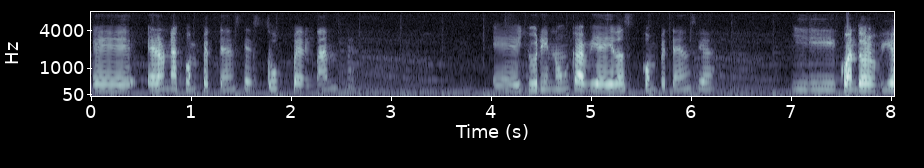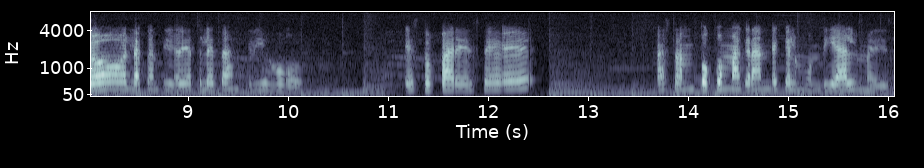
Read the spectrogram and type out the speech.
eh, era una competencia súper grande eh, Yuri nunca había ido a su competencia y cuando vio la cantidad de atletas me dijo esto parece hasta un poco más grande que el mundial, me dice.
